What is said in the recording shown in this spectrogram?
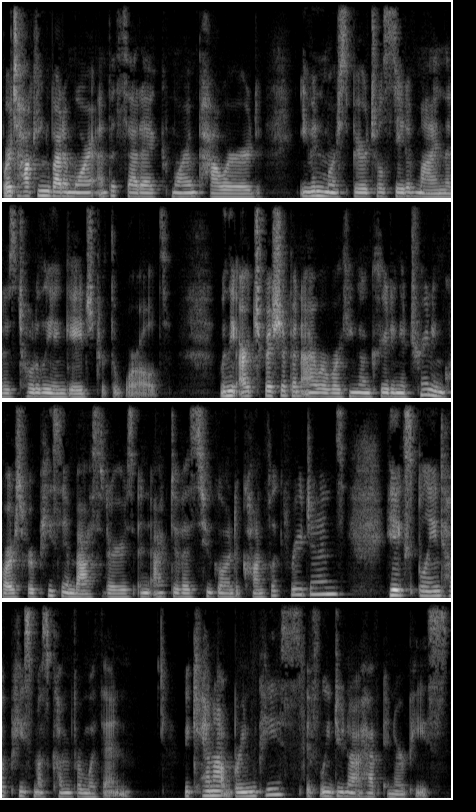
We're talking about a more empathetic, more empowered, even more spiritual state of mind that is totally engaged with the world. When the Archbishop and I were working on creating a training course for peace ambassadors and activists who go into conflict regions, he explained how peace must come from within. We cannot bring peace if we do not have inner peace.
